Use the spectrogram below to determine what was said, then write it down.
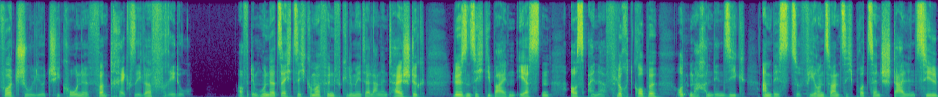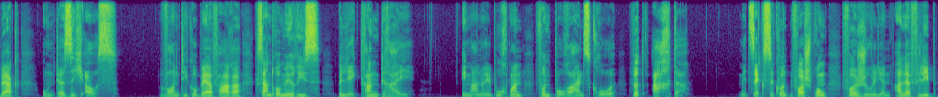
vor Giulio Ciccone von Trecksieger Fredo. Auf dem 160,5 Kilometer langen Teilstück lösen sich die beiden Ersten aus einer Fluchtgruppe und machen den Sieg am bis zu 24 Prozent steilen Zielberg unter sich aus. Vonti-Gobert-Fahrer Xandro Meurice belegt Rang 3. Emanuel Buchmann von Bora Hansgrohe wird Achter. Mit sechs Sekunden Vorsprung vor Julien Alaphilippe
